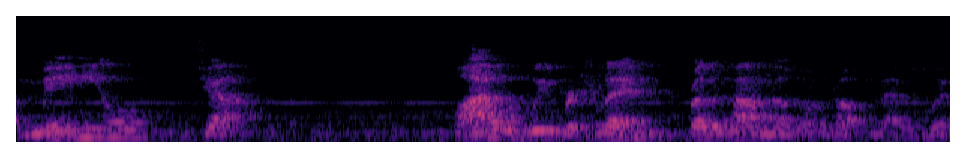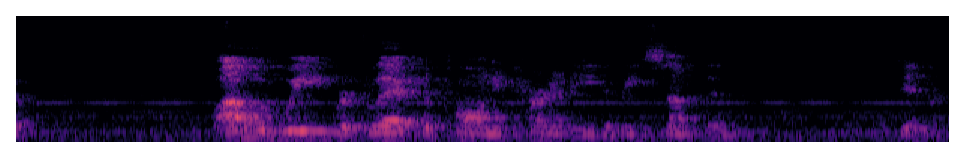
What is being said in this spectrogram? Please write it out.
A menial job. Why would we reflect? Brother Tom knows what I'm talking about as well. Why would we reflect upon eternity to be something different?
